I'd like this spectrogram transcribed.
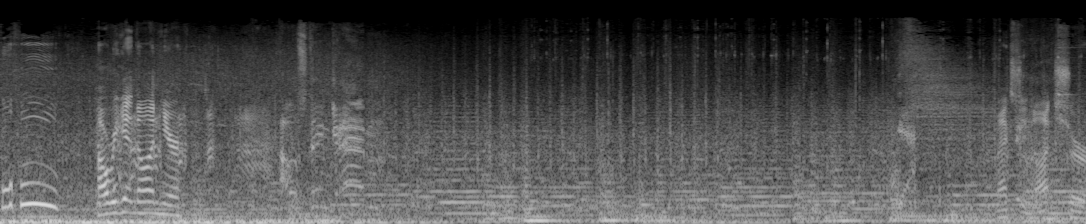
Woohoo! How are we getting on here? I'm actually not sure.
